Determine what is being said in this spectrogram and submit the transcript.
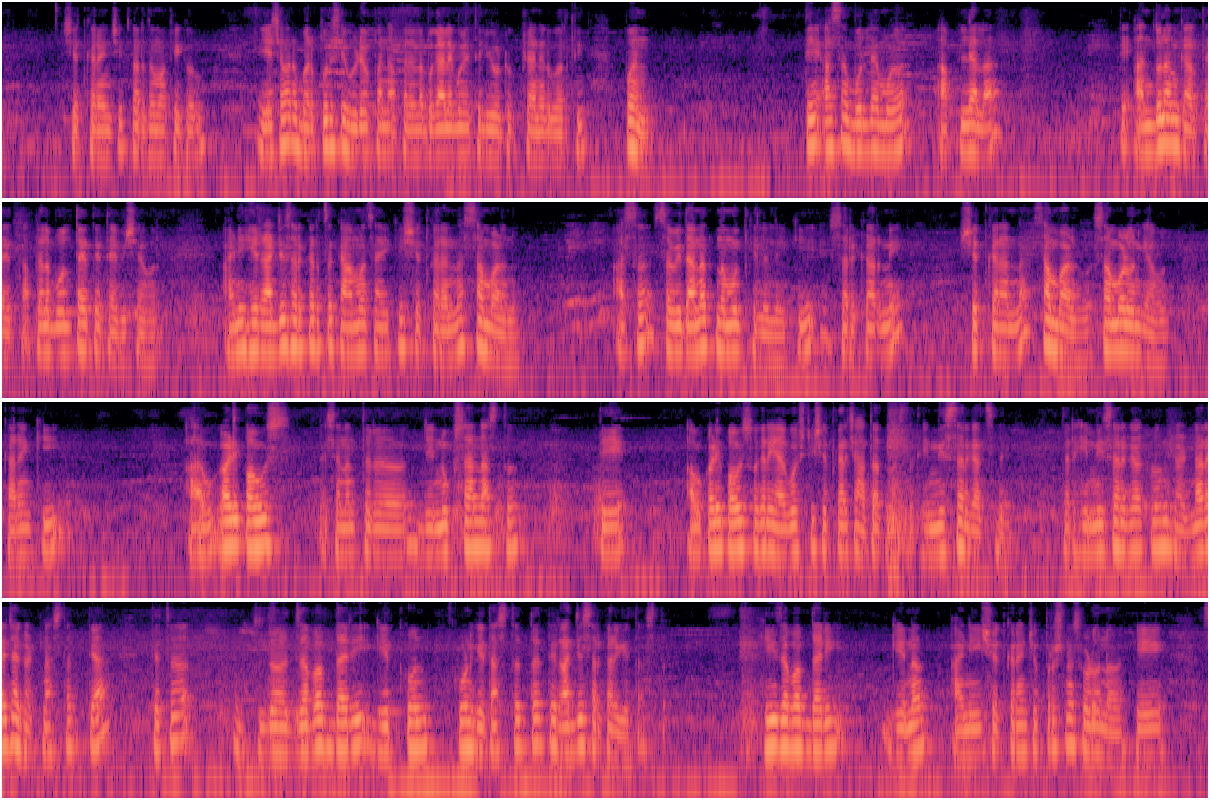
शेतकऱ्यांची कर्जमाफी करू. याच्यावर भरपूरसे व्हिडिओ पण आपल्याला बघायला मिळतील यूट्यूब चॅनलवरती. पण ते असं बोलल्यामुळं आपल्याला ते आंदोलन करता येतं आपल्याला बोलता येतं त्या विषयावर. आणि हे राज्य सरकारचं कामच आहे की शेतकऱ्यांना सांभाळणं. असं संविधानात नमूद केलेलं आहे की सरकारने शेतकऱ्यांना सांभाळावं सांभाळून घ्यावं. कारण की अवकाळी पाऊस त्याच्यानंतर जे नुकसान असतं ते अवकाळी पाऊस वगैरे या गोष्टी शेतकऱ्याच्या हातात नसतात. हे निसर्गाचं आहे. तर हे निसर्गाकडून घडणाऱ्या ज्या घटना असतात त्या त्याचं ज जबाबदारी घेत कोण कोण घेत असतं तर ते राज्य सरकार घेत असतं. ही जबाबदारी घेणं आणि शेतकऱ्यांचे प्रश्न सोडवणं हे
